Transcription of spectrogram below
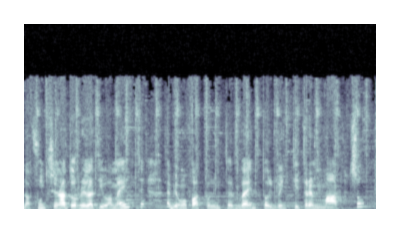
ha funzionato relativamente e abbiamo fatto l'intervento il 23 marzo.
